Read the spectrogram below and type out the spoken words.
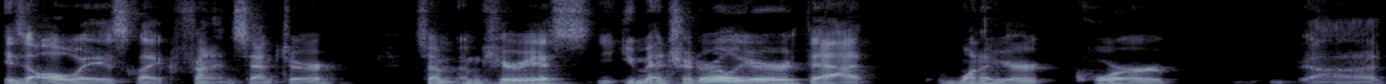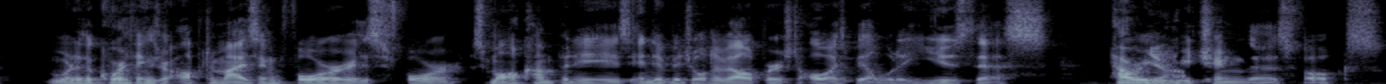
is always like front and center. So I'm, I'm curious. You mentioned earlier that one of your core uh, one of the core things you're optimizing for is for small companies, individual developers to always be able to use this. How are you yeah. reaching those folks?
